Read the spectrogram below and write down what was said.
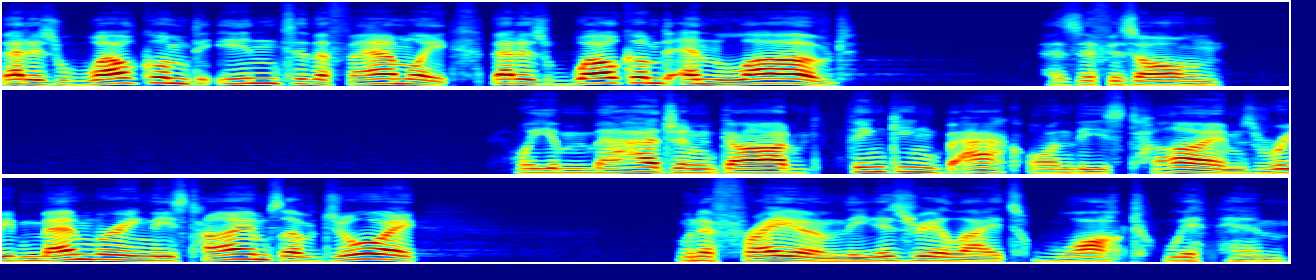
that is welcomed into the family, that is welcomed and loved as if his own. We imagine God thinking back on these times, remembering these times of joy when Ephraim, the Israelites, walked with him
